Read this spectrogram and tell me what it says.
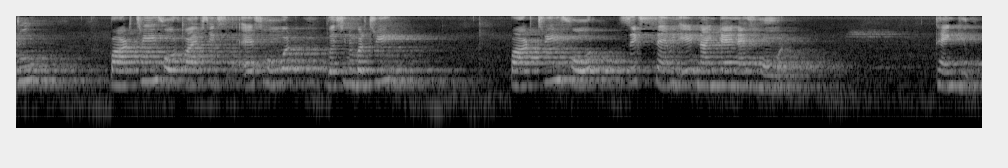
2 part 3 4 5 6 as homework question number 3 part 3 4 6 7 8 9 10 as homework thank you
